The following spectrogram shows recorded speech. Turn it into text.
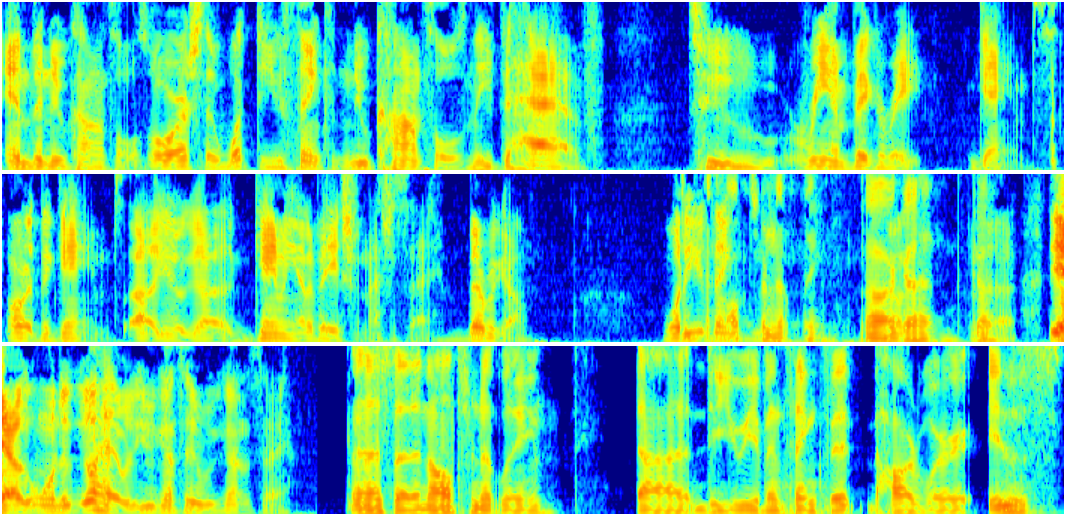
in the new consoles, or actually, what do you think new consoles need to have to reinvigorate games or the games? Uh, you know, uh, gaming innovation, I should say. There we go. What do you think? Alternately. Oh, go ahead. Go ahead. Yeah, go ahead. You gonna say what you were gonna say? And I said, and alternately, uh, do you even think that hardware is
